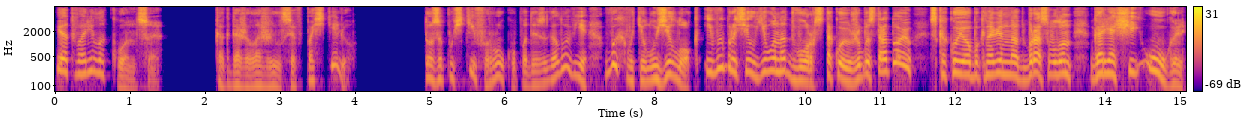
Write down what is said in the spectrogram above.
и отворил оконце. Когда же ложился в постелю, то, запустив руку под изголовье, выхватил узелок и выбросил его на двор с такой же быстротою, с какой обыкновенно отбрасывал он горящий уголь,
